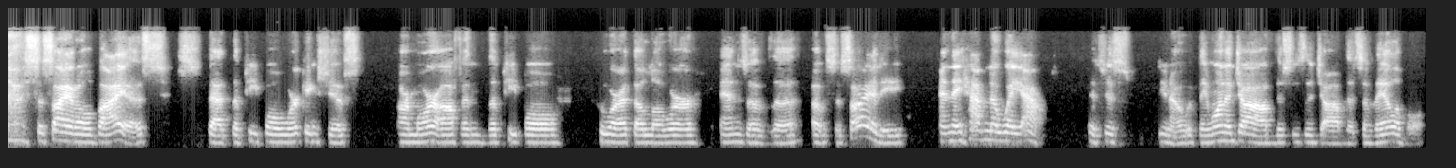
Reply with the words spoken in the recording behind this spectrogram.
societal bias that the people working shifts are more often the people who are at the lower ends of the of society and they have no way out. It's just you know if they want a job this is the job that's available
